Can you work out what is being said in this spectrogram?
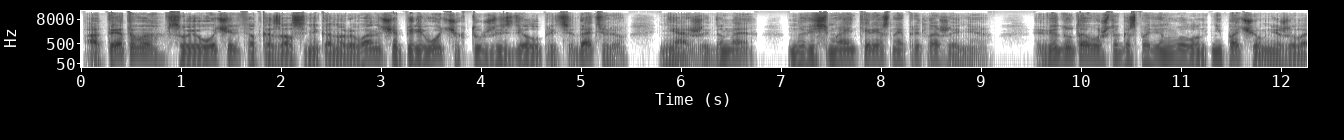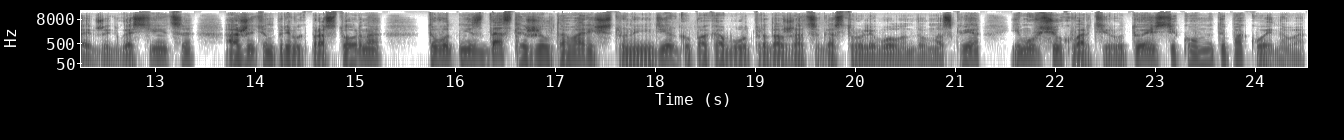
От этого, в свою очередь, отказался Никанор Иванович, а переводчик тут же сделал председателю неожиданное, но весьма интересное предложение. Ввиду того, что господин Воланд ни почем не желает жить в гостинице, а жить он привык просторно, то вот не сдаст ли жил товарищество на недельку, пока будут продолжаться гастроли Воланда в Москве, ему всю квартиру, то есть и комнаты покойного.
